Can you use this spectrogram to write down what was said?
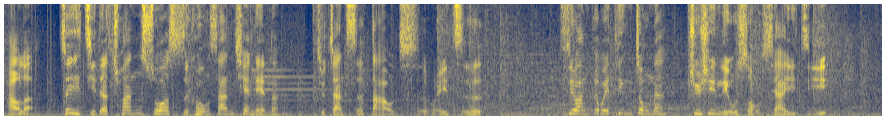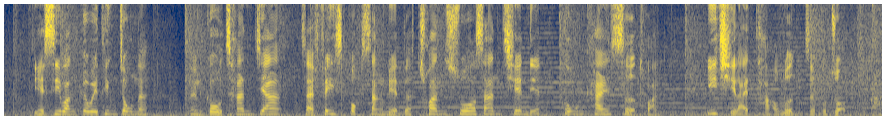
好了，这一集的穿梭时空三千年呢，就暂时到此为止。希望各位听众呢继续留守下一集，也希望各位听众呢能够参加在 Facebook 上面的“穿梭三千年”公开社团，一起来讨论这部作品吧。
